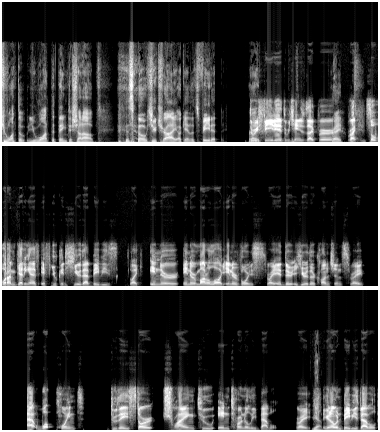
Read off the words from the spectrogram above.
you want the you want the thing to shut up, so you try. Okay, let's feed it. Do we feed it? Do we change the diaper? Right. Right. So what I'm getting at is if you could hear that baby's like inner inner monologue, inner voice, right? and they hear their conscience, right? At what point do they start trying to internally babble? Right? Yeah. You know when babies babble,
